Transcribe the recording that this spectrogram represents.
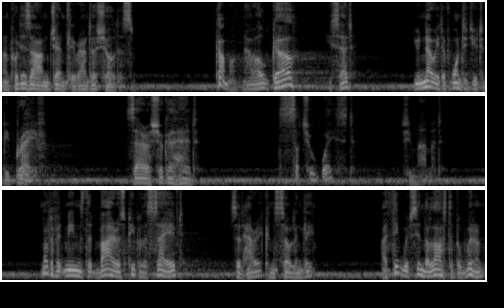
and put his arm gently round her shoulders. Come on now, old girl, he said. You know he'd have wanted you to be brave. Sarah shook her head. Such a waste, she murmured. Not if it means that Vira's people are saved, said Harry consolingly. I think we've seen the last of the Wirrn.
